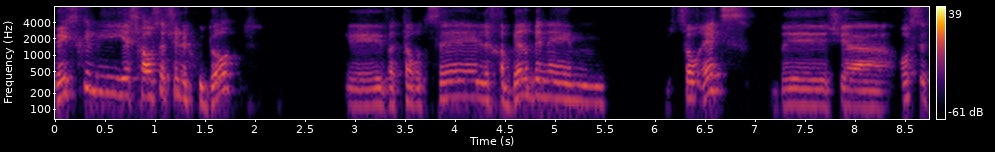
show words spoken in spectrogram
בייסקלי יש לך אוסף של נקודות, uh, ואתה רוצה לחבר ביניהם, ליצור עץ, ושהאוסף,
